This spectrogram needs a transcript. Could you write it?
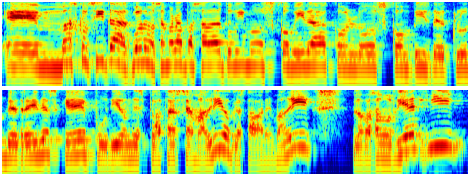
Eh, más cositas. Bueno, la semana pasada tuvimos comida con los compis del club de traders que pudieron desplazarse a Madrid o que estaban en Madrid. Lo pasamos bien y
